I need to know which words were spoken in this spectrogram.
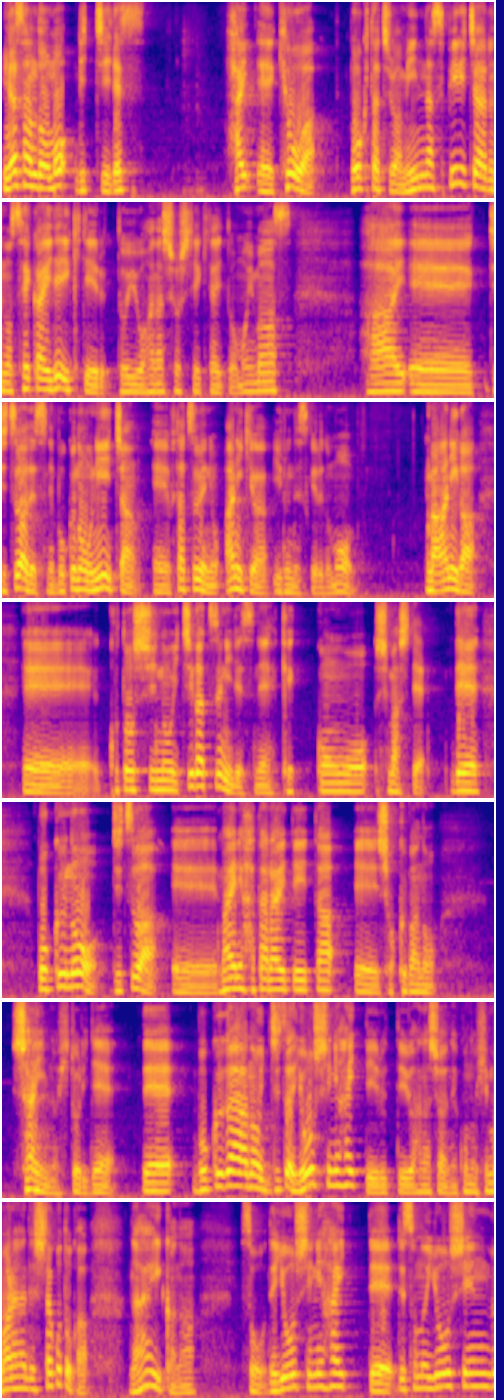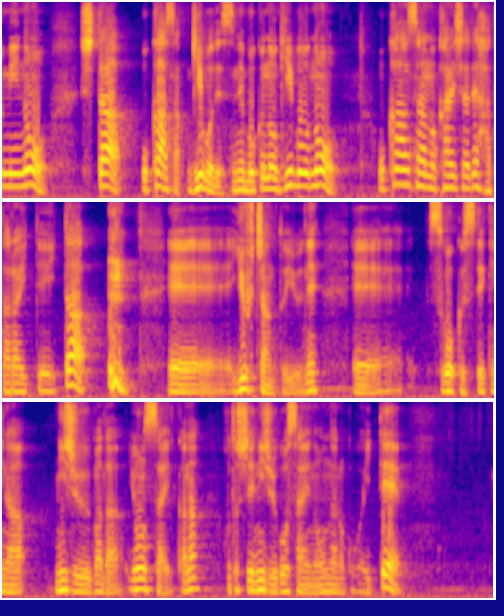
皆さんどうも、リッチーです。はい、えー今日は僕たちはみんなスピリチュアルの世界で生きているというお話をしていきたいと思います。はい、えー、実はですね、僕のお兄ちゃん、えー二つ上に兄貴がいるんですけれども、まあ兄が、えー今年の1月にですね、結婚をしまして、で、僕の実は、えー前に働いていた、えー職場の社員の一人で、で、僕があの、実は養子に入っているっていう話はね、このヒマラヤでしたことがないかな。そう。で、養子に入って、で、その養子縁組のしたお母さん、義母ですね。僕の義母のお母さんの会社で働いていた、えーゆふちゃんというね、えーすごく素敵な20まだ4歳かな今年で25歳の女の子がいて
